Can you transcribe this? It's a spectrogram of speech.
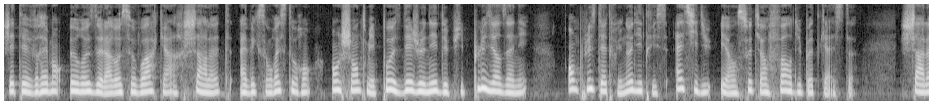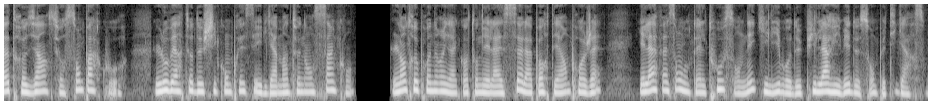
J'étais vraiment heureuse de la recevoir car Charlotte, avec son restaurant, enchante mes pauses déjeuner depuis plusieurs années, en plus d'être une auditrice assidue et un soutien fort du podcast. Charlotte revient sur son parcours, l'ouverture de Chicompressé il y a maintenant 5 ans, l'entrepreneuriat quand on est la seule à porter un projet et la façon dont elle trouve son équilibre depuis l'arrivée de son petit garçon.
